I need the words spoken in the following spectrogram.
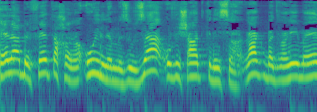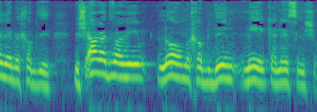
אלא בפתח הראוי למזוזה ובשעת כניסה. רק בדברים האלה מכבדים. בשאר הדברים לא מכבדים מי ייכנס ראשון.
